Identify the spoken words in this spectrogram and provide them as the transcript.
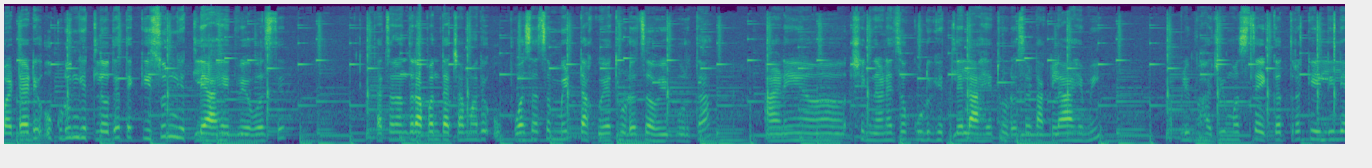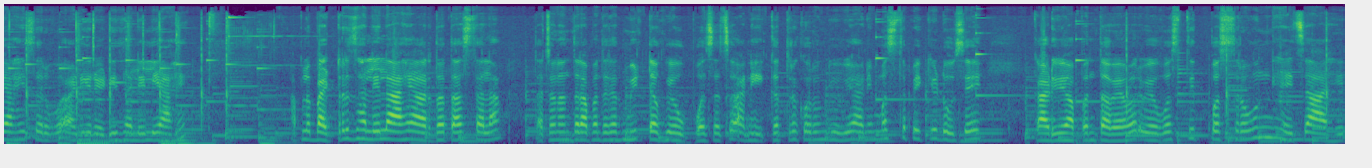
बटाटे उकडून घेतले होते ते किसून घेतले आहेत व्यवस्थित. त्याच्यानंतर आपण त्याच्यामध्ये उपवासाचं मीठ टाकूया थोडं चवीपुरता आणि शेंगदाण्याचं कूट घेतलेलं आहे थोडंसं टाकलं आहे मी. आपली भाजी मस्त एकत्र केलेली आहे सर्व आणि रेडी झालेली आहे. आपलं बॅटर झालेलं आहे अर्धा तास त्याला. त्याच्यानंतर आपण त्याच्यात मीठ टाकूया उपवासाचं आणि एकत्र करून घेऊया आणि मस्तपैकी डोसे काढूया आपण तव्यावर. व्यवस्थित पसरवून घ्यायचं आहे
